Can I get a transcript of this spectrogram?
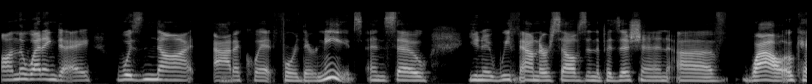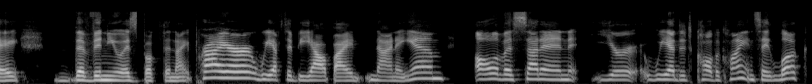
on the wedding day was not Mm-hmm. adequate for their needs. And so, you know, we found ourselves in the position of, wow, okay, the venue is booked the night prior. We have to be out by 9 a.m. All of a sudden, you're we had to call the client and say, look,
